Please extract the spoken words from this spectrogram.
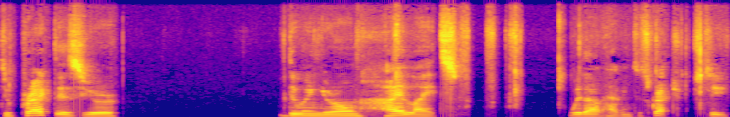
to practice your doing your own highlights without having to scratch. See,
